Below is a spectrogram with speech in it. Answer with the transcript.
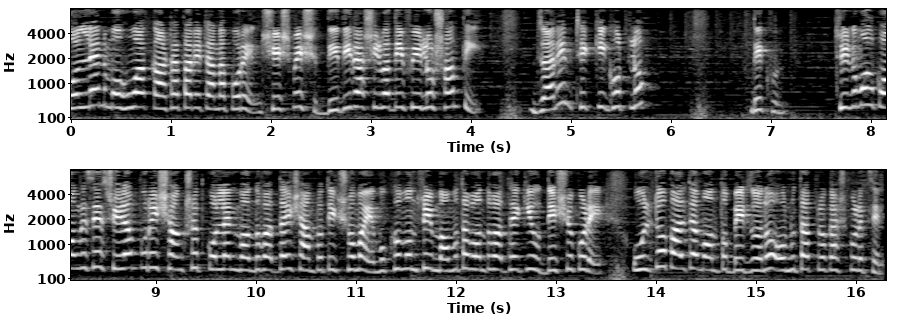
কল্যাণ মহুয়া কাঁটা তারে টানা পড়েন, শেষমেশ দিদির আশীর্বাদে ফিরল শান্তি। জানেন ঠিক কি ঘটল? দেখুন, তৃণমূল কংগ্রেসের শ্রীরামপুরের সাংসদ কল্যাণ বন্দ্যোপাধ্যায় সাম্প্রতিক সময়ে মুখ্যমন্ত্রী মমতা বন্দ্যোপাধ্যায়কে উদ্দেশ্য করে উল্টো পাল্টা মন্তব্যের জন্য অনুতাপ প্রকাশ করেছেন।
